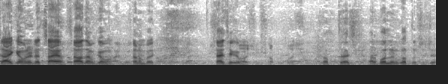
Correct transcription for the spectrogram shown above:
চাই কেমন এটা? চাই চাওয়া দাম কেমন? সালাম ভাই। চাইছে কেমন? সপ্তাহ আছে আর বললেন কত সেটা?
